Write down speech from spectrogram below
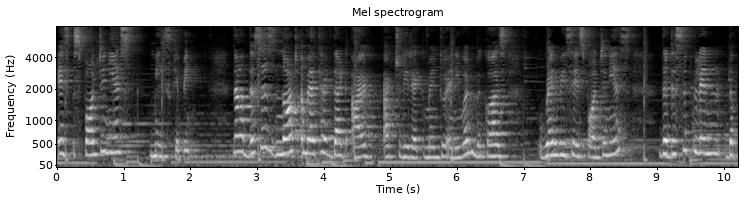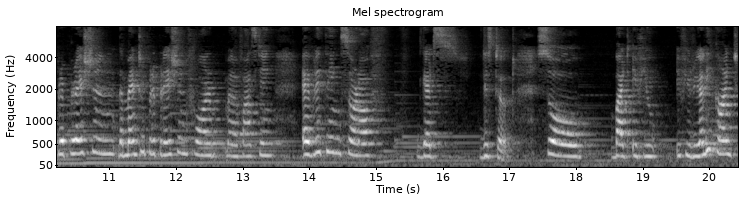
is spontaneous meal skipping. Now this is not a method that I actually recommend to anyone because when we say spontaneous, the discipline, the preparation, the mental preparation for uh, fasting, everything sort of gets disturbed. So, but if you if you really can't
